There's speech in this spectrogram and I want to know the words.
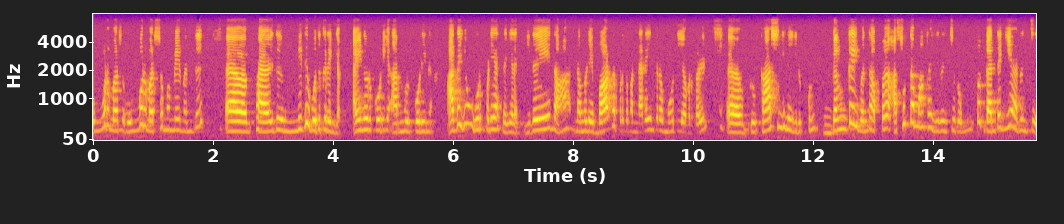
ஒவ்வொரு வருஷம் ஒவ்வொரு வருஷமுமே வந்து இது நிதி ஒதுக்குறீங்க. ஐநூறு கோடி அறுநூறு கோடின்னு. அதையும் உருப்படியா செய்யல. இதே தான் நம்முடைய பாரத பிரதமர் நரேந்திர மோடி அவர்கள் ஆஹ் காசியில இருக்கும் கங்கை வந்து அப்ப அசுத்தமாக இருந்துச்சு. ரொம்ப கந்தகியா இருந்துச்சு.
